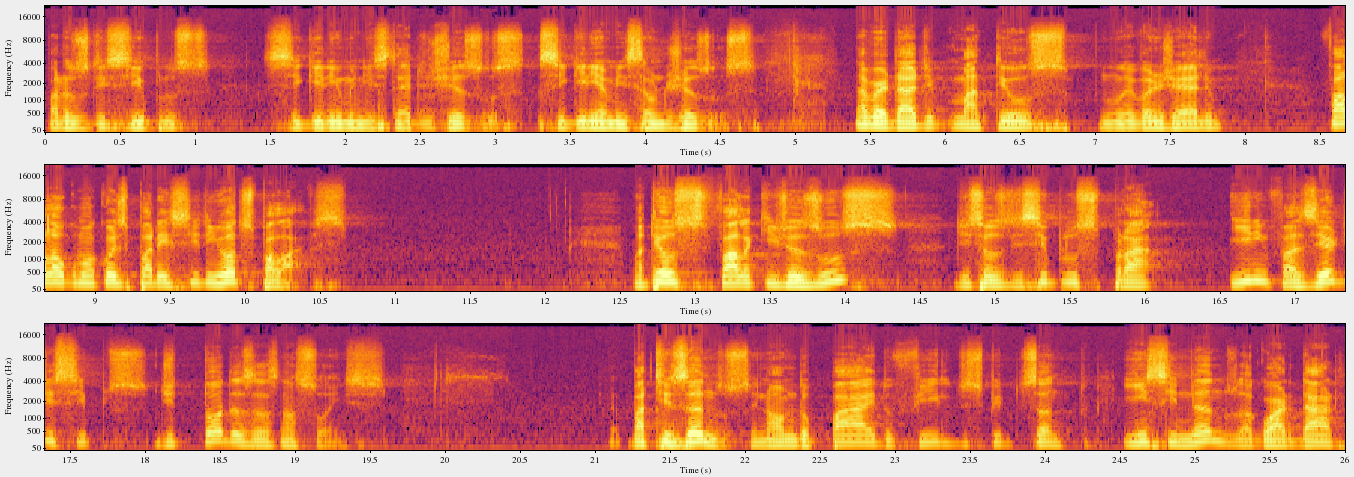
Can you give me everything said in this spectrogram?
para os discípulos seguirem o ministério de Jesus, seguirem a missão de Jesus. Na verdade, Mateus, no Evangelho, fala alguma coisa parecida em outras palavras. Mateus fala que Jesus disse aos discípulos para irem fazer discípulos de todas as nações, batizando-os em nome do Pai, do Filho e do Espírito Santo, e ensinando-os a guardar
